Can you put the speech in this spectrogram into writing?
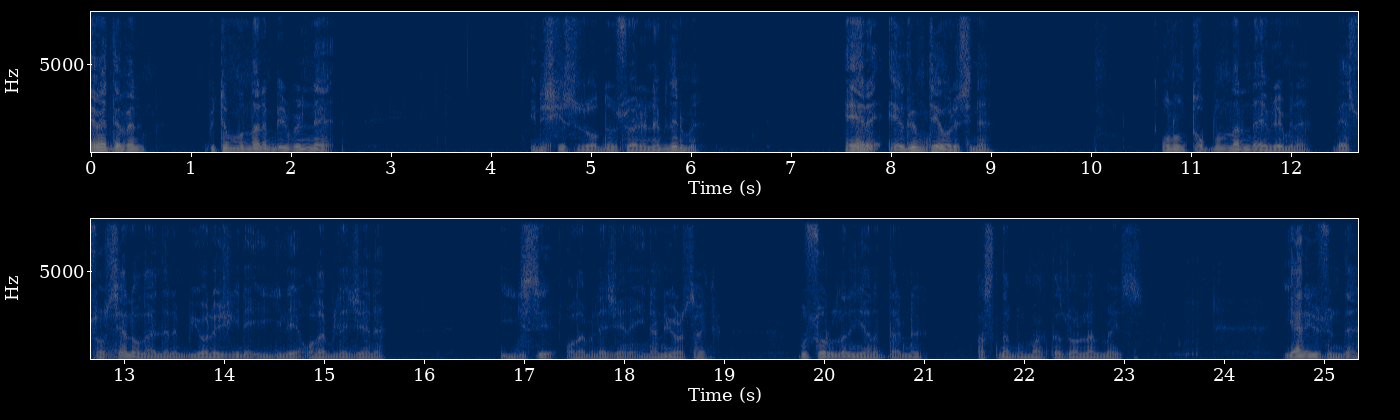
Evet efendim. Bütün bunların birbirine ilişkisiz olduğunu söylenebilir mi? Eğer evrim teorisine, onun toplumların evrimine ve sosyal olayların biyolojiyle ilgili olabileceğine, ilgisi olabileceğine inanıyorsak, bu soruların yanıtlarını aslında bulmakta zorlanmayız. Yeryüzünde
